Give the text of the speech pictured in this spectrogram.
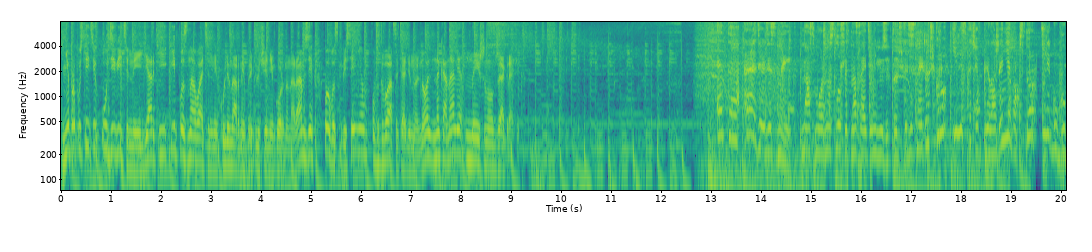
Не пропустите удивительные, яркие и познавательные кулинарные приключения Гордона Рамзи по воскресеньям в 21.00 на канале National Geographic. Это Радио Дисней. Нас можно слушать на сайте music.disney.ru или скачав приложение в App Store или Google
